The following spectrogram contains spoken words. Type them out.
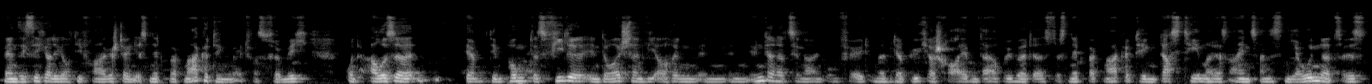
werden sich sicherlich auch die Frage stellen, ist Network Marketing etwas für mich? Und außer der, dem Punkt, dass viele in Deutschland wie auch in, in, in internationalen Umfeld immer wieder Bücher schreiben darüber, dass das Network Marketing das Thema des 21. Jahrhunderts ist,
